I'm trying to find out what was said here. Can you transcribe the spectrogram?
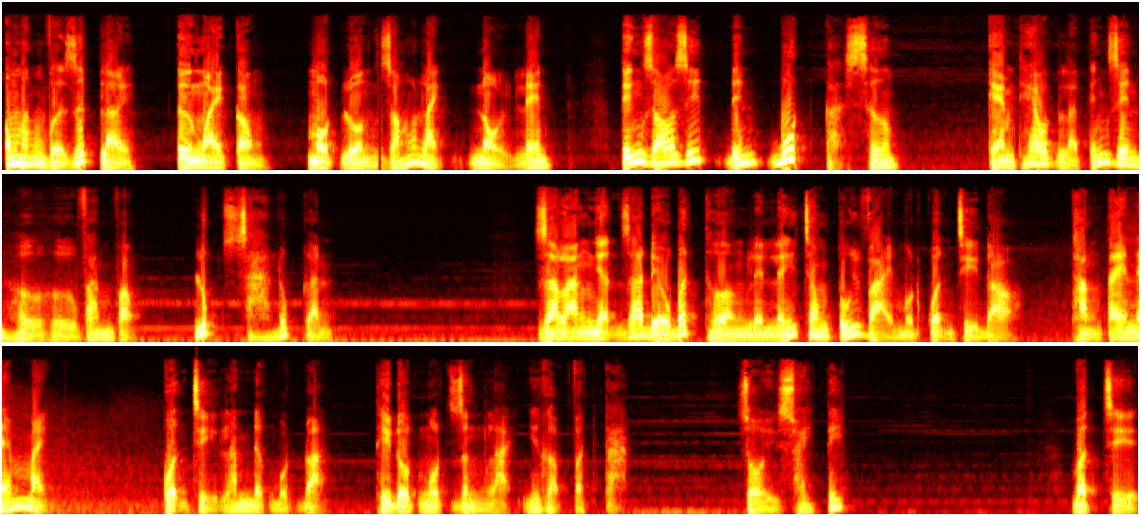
Ông măng vừa dứt lời, từ ngoài cổng, một luồng gió lạnh nổi lên. Tiếng gió rít đến buốt cả xương, kèm theo là tiếng rên hờ hờ vang vọng, lúc xa lúc gần già làng nhận ra điều bất thường, liền lấy trong túi vải một cuộn chỉ đỏ, thẳng tay ném mạnh. Cuộn chỉ lăn được một đoạn, thì đột ngột dừng lại như gặp vật cản. Rồi xoay tít. Vật chỉ,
